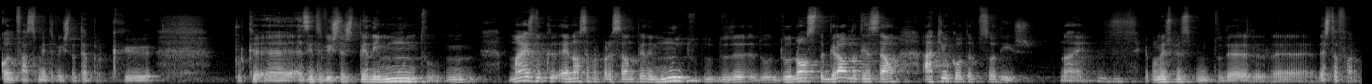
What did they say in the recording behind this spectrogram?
quando faço uma entrevista, até porque, porque uh, as entrevistas dependem muito, mais do que a nossa preparação, dependem muito do, do, do- nosso grau de atenção àquilo que a outra pessoa diz, não é? Eu pelo menos penso muito de- de- desta forma.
